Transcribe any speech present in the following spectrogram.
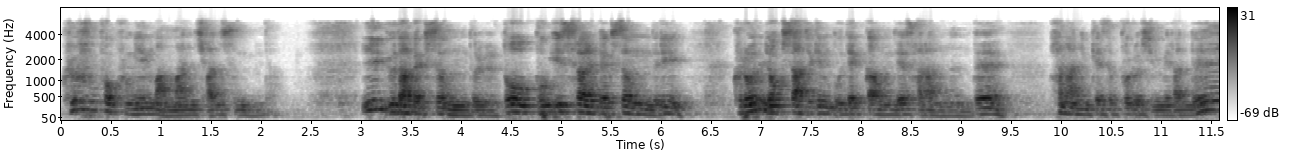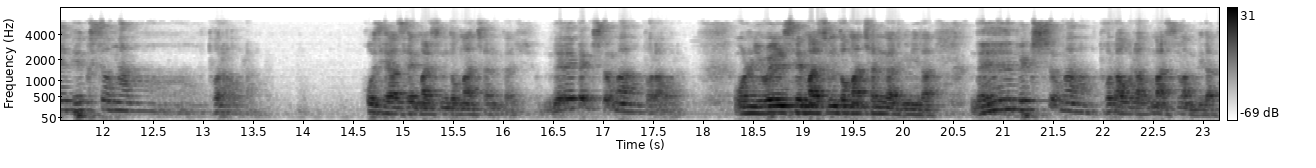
그 후폭풍이 만만치 않습니다. 이 유다 백성들 또 북이스라엘 백성들이 그런 역사적인 무대 가운데 살았는데 하나님께서 부르십니다. 내 백성아 돌아오라. 호세아서의 말씀도 마찬가지죠. 내 백성아 돌아오라. 오늘 요엘서의 말씀도 마찬가지입니다. 내 백성아 돌아오라고 말씀합니다.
